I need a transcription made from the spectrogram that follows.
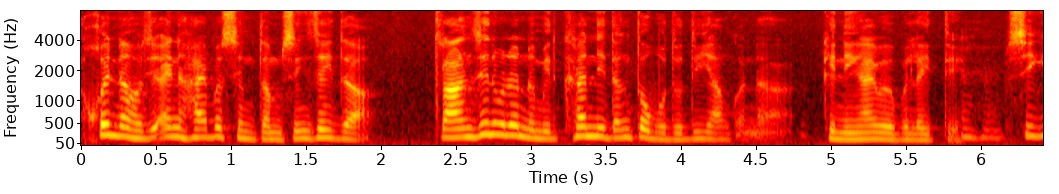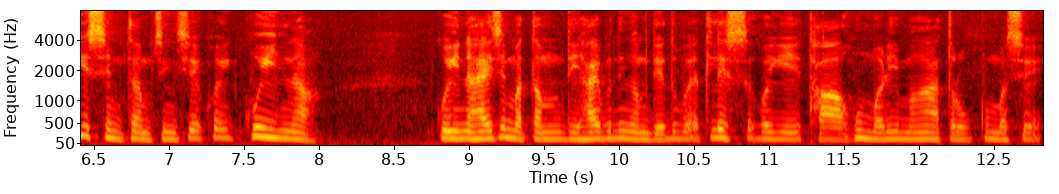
ꯑꯩꯈꯣꯏꯅ ꯍꯧꯖꯤꯛ ꯑꯩꯅ ꯍꯥꯏꯕ ꯁꯤꯝꯇꯝꯁꯤꯡꯁꯤꯗ ट्रांजेंट में नुमित खरा निदंग तो सिमटम से है से मतम एटलीस्ट था मरी मंगा तरुक से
